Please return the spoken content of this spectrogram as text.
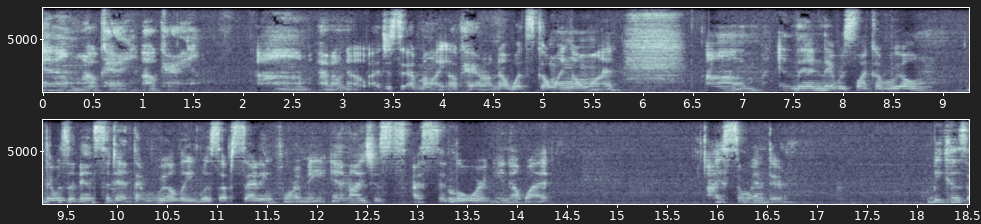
And I'm okay, okay. Um, I don't know. I just, I'm like, okay, I don't know what's going on. Um, and then there was like a real, there was an incident that really was upsetting for me. And I just, I said, Lord, you know what? I surrender because,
